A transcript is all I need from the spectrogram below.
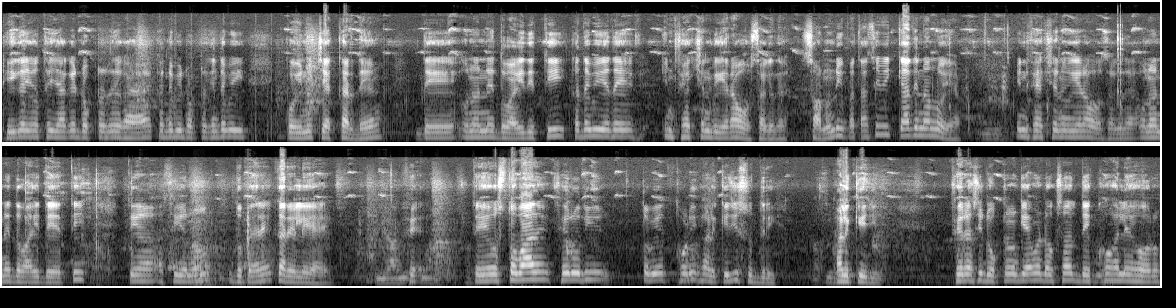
ਠੀਕ ਹੈ ਜੀ ਉੱਥੇ ਜਾ ਕੇ ਡਾਕਟਰ ਦਿਖਾਇਆ। ਕਹਿੰਦੇ ਵੀ ਡਾਕਟਰ ਕਹਿੰਦੇ ਵੀ ਕੋਈ ਨਹੀਂ ਚੈੱਕ ਕਰਦੇ ਆ। ਤੇ ਉਹਨਾਂ ਨੇ ਦਵਾਈ ਦਿੱਤੀ। ਕਹਿੰਦੇ ਵੀ ਇਹਦੇ ਇਨਫੈਕਸ਼ਨ ਵਗੈਰਾ ਹੋ ਸਕਦਾ ਹੈ। ਸਾਨੂੰ ਨਹੀਂ ਪਤਾ ਸੀ ਵੀ ਕਾਹਦੇ ਨਾਲ ਹੋਇਆ। ਇਨਫੈਕਸ਼ਨ ਵਗੈਰਾ ਹੋ ਸਕਦਾ ਹੈ। ਉਹਨਾਂ ਨੇ ਦਵਾਈ ਦੇ ਦਿੱਤੀ ਤੇ ਅਸੀਂ ਉਹਨੂੰ ਦੁਪਹਿਰੇ ਘਰੇ ਲੈ ਆਏ। ਫਿਰ- ਤੇ ਉਸ ਤੋਂ ਬਾਅਦ ਫਿਰ ਉਹਦੀ ਤਬੀਅਤ ਥੋੜੀ ਹਲਕੀ ਜੀ ਸੁਧਰੀ। ਹਲਕੀ ਜੀ ਫਿਰ ਅਸੀਂ ਡਾਕਟਰ ਨੂੰ ਕਿਹਾ ਮੈਂ ਡਾਕਟਰ ਸਾਹਿਬ ਦੇਖੋ ਹਲੇ ਹੋਰ।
